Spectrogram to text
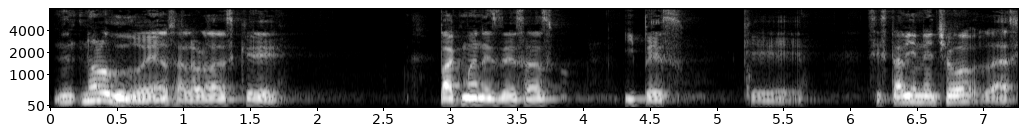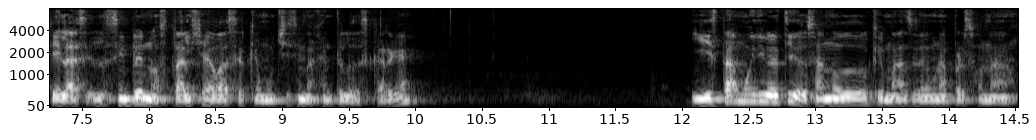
No lo dudo, ¿eh? O sea, la verdad es que Pac-Man es de esas IPs que si está bien hecho, así la, la simple nostalgia va a hacer que muchísima gente lo descargue. Y está muy divertido, o sea, no dudo que más de una persona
